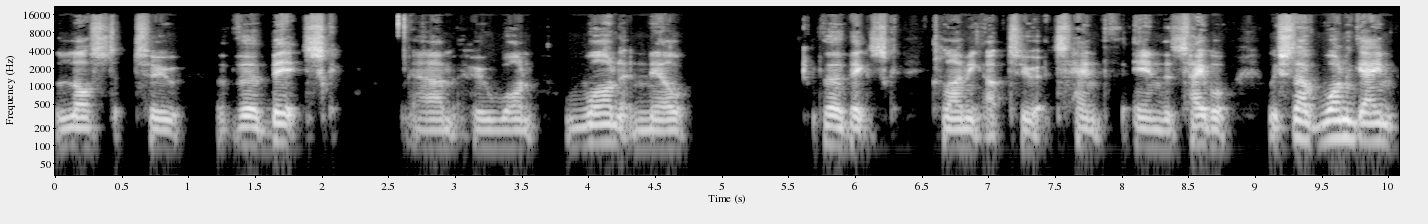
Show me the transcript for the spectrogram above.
lost to Verbitsk, um, who won 1 0. Verbitsk climbing up to 10th in the table. We still have one game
